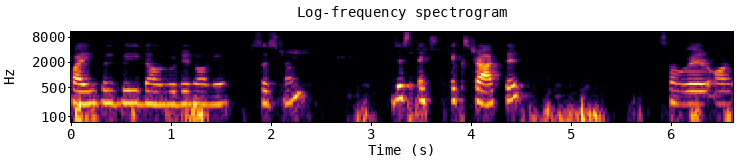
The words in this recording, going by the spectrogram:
file will be downloaded on your system just ex extract it somewhere on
